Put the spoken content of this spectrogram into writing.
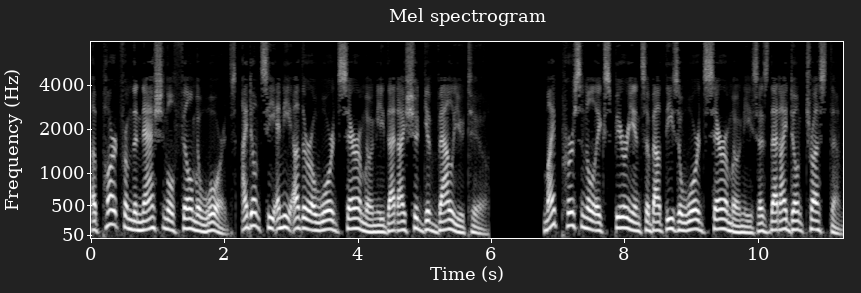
Apart from the National Film Awards, I don't see any other award ceremony that I should give value to. My personal experience about these award ceremonies is that I don't trust them.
